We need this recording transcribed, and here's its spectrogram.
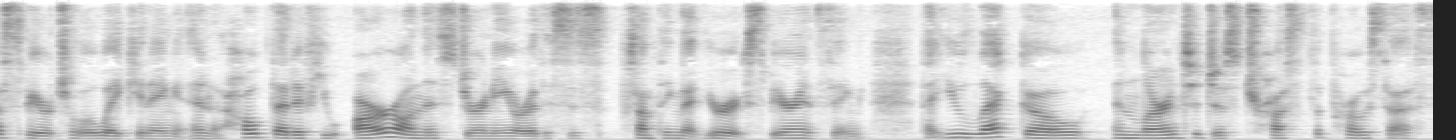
a spiritual awakening and hope that if you are on this journey or this is something that you're experiencing, that you let go and learn to just trust the process.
